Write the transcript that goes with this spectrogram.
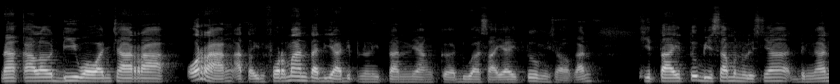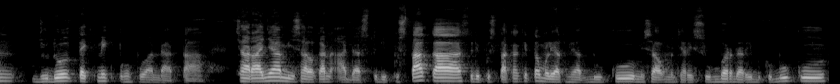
Nah, kalau di wawancara orang atau informan tadi ya di penelitian yang kedua saya itu misalkan kita itu bisa menulisnya dengan judul teknik pengumpulan data. Caranya misalkan ada studi pustaka, studi pustaka kita melihat-lihat buku, misal mencari sumber dari buku-buku,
